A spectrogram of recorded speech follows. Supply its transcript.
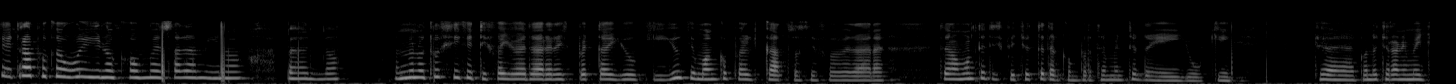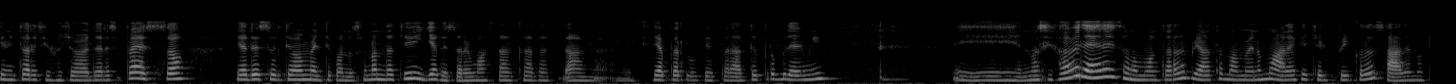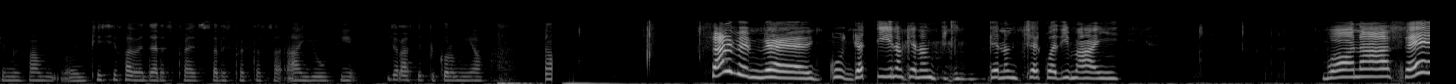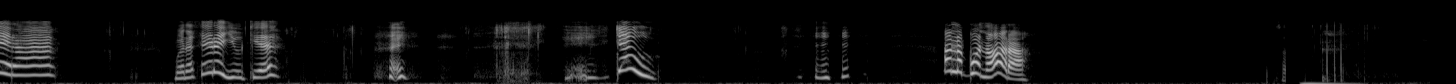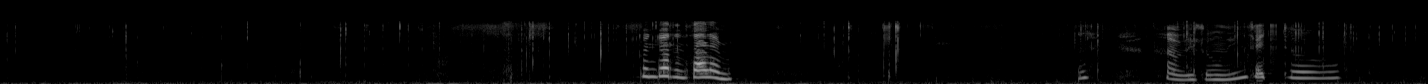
Sei troppo carino come salamino, bello. Almeno tu sì che ti fai vedere rispetto a Yuki. Yuki manco per il cazzo si fa vedere. Sono molto dispiaciuta del comportamento di Yuki. Cioè, quando c'erano i miei genitori si faceva vedere spesso e adesso ultimamente quando sono andati via, che sono rimasta a casa ah, sia per lui che per altri problemi, e non si fa vedere, sono molto arrabbiata, ma meno male che c'è il piccolo Salem che, mi fa, che si fa vedere spesso rispetto a, a Yuki. Grazie piccolo mio. Salve, gattino che non, che non c'è quasi mai. Buonasera. Buonasera Yuki. Eh? Ciao. Alla buon'ora. Buongiorno Salem. Ho visto un insetto.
